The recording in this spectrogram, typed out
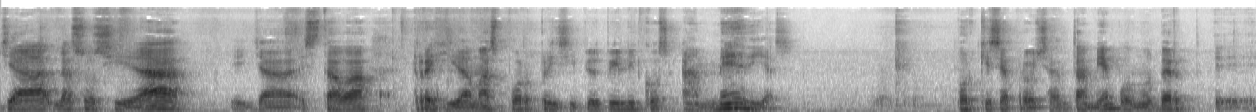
Ya la sociedad eh, ya estaba regida más por principios bíblicos a medias. Porque se aprovechan también. Podemos ver eh,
